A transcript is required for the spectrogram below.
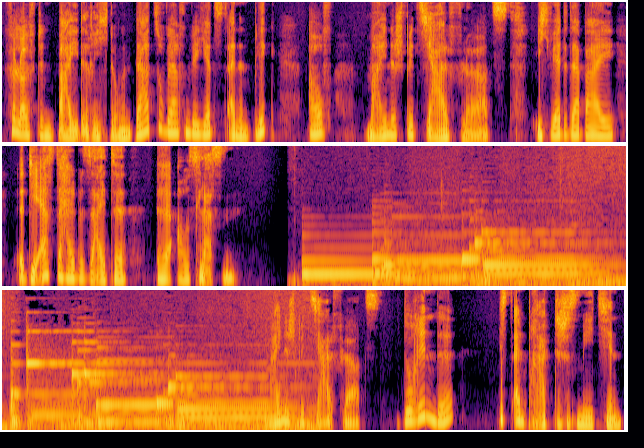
verläuft in beide Richtungen. Dazu werfen wir jetzt einen Blick auf meine Spezialflirts. Ich werde dabei äh, die erste halbe Seite äh, auslassen. Meine Spezialflirts. Dorinde ist ein praktisches Mädchen.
